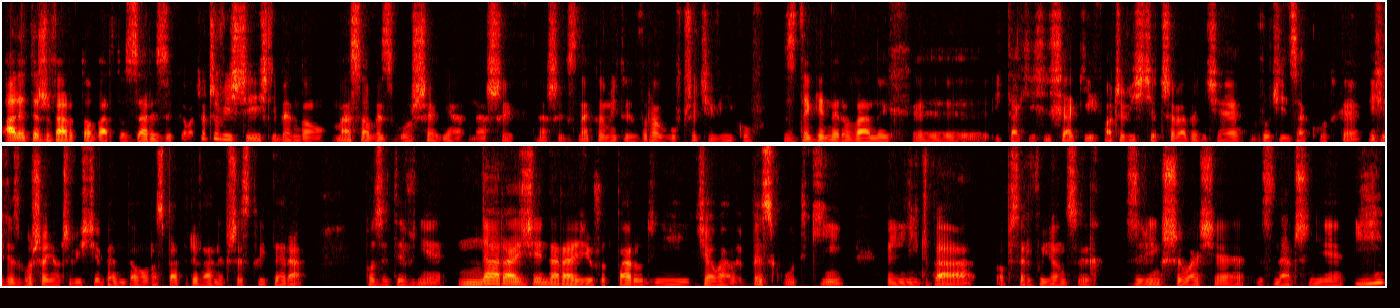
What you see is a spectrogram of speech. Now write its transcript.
ale też warto, warto zaryzykować. Oczywiście, jeśli będą masowe zgłoszenia naszych, naszych znakomitych wrogów, przeciwników, zdegenerowanych yy, i takich i siakich, oczywiście trzeba będzie wrócić za kłódkę, jeśli te zgłoszenia oczywiście będą rozpatrywane przez Twittera pozytywnie. Na razie, na razie już od paru dni działamy bez kłódki. Liczba obserwujących zwiększyła się znacznie i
